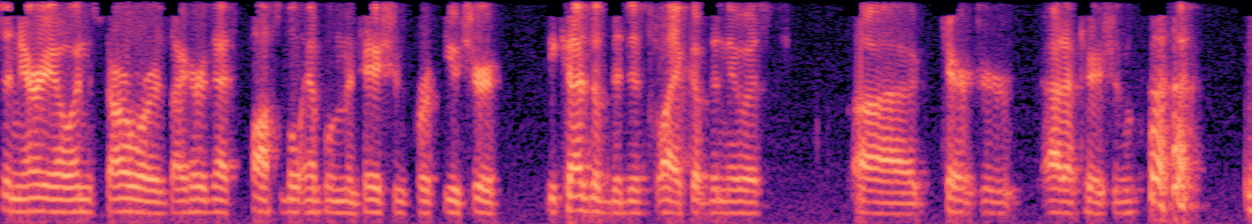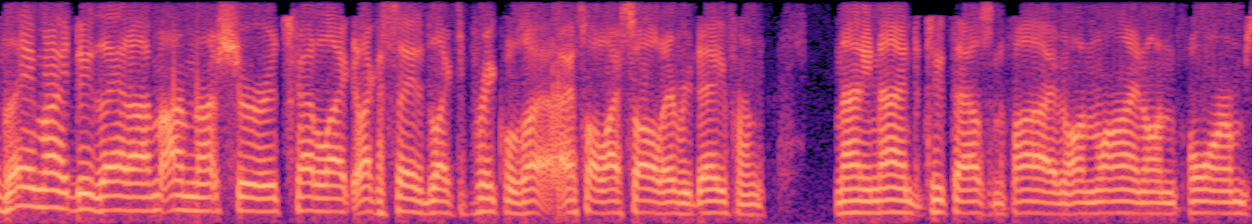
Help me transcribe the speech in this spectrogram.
scenario in Star Wars. I heard that's possible implementation for future because of the dislike of the newest uh character adaptation. They might do that. I'm I'm not sure. It's kind of like like I said, like the prequels. I that's all I saw every day from '99 to 2005 online on forums.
